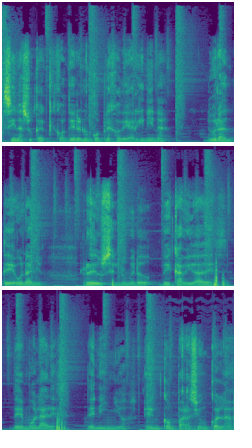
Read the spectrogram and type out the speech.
sin azúcar que contienen un complejo de arginina durante un año reduce el número de cavidades de molares de niños en comparación con las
